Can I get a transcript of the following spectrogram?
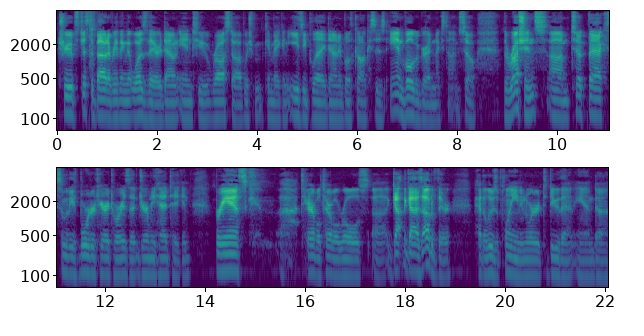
troops, just about everything that was there, down into Rostov, which can make an easy play down in both Caucasus and Volgograd next time. So the Russians um, took back some of these border territories that Germany had taken. Bryansk, uh, terrible, terrible rolls. Uh, got the guys out of there. Had to lose a plane in order to do that and uh,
